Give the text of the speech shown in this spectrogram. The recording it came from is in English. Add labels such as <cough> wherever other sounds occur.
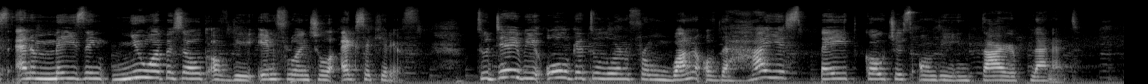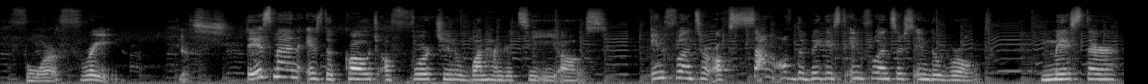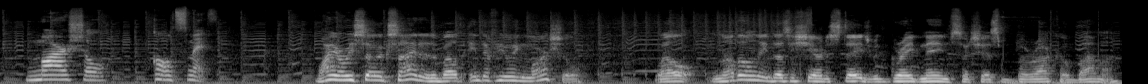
is an amazing new episode of The Influential Executive. Today, we all get to learn from one of the highest paid coaches on the entire planet for free. Yes. This man is the coach of Fortune 100 CEOs, influencer of some of the biggest influencers in the world, Mr. Marshall Goldsmith. Why are we so excited about interviewing Marshall? Well, not only does he share the stage with great names such as Barack Obama,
